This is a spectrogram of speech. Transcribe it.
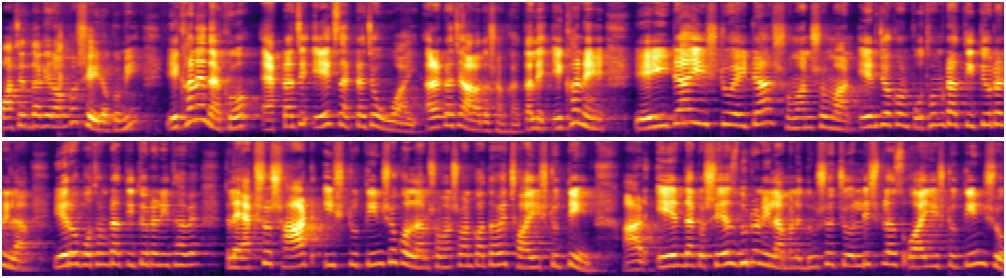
পাঁচের দাগের অঙ্ক সেই রকমই এখানে দেখো, একটা আছে এক্স একটা আছে ওয়াই আর একটা আছে আলাদা সংখ্যা। তাহলে এখানে এইটা ইস টু এইটা সমান সমান, এর যখন প্রথমটা, তৃতীয়টা নিলাম, এরও প্রথমটা, তৃতীয়টা নিতে হবে। তাহলে একশো ষাট ইস টু তিনশো করলাম, সমান সমান কত হবে? ছয় ইস টু তিন। আর এর দেখো, শেষ দুটো নিলাম মানে দুশো চল্লিশ প্লাস ওয়াই ইস টু তিনশো,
